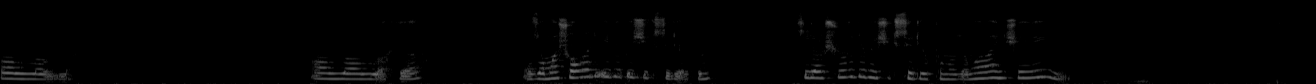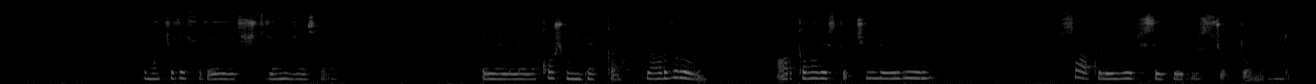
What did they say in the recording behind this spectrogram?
Allah Allah. Allah Allah ya. O zaman şövalyeyi de beş iksir yapın. Silahşörü de beş iksir yapın o zaman aynı şey değil mi? Bu maçı da süreye yetiştiremeyeceğiz galiba. Hele hele hele koş mini Pekka. Yardır oğlum. Arkana destekçimi de veriyorum. Sağ kuleyi verirsek veririz çok da umurumda.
